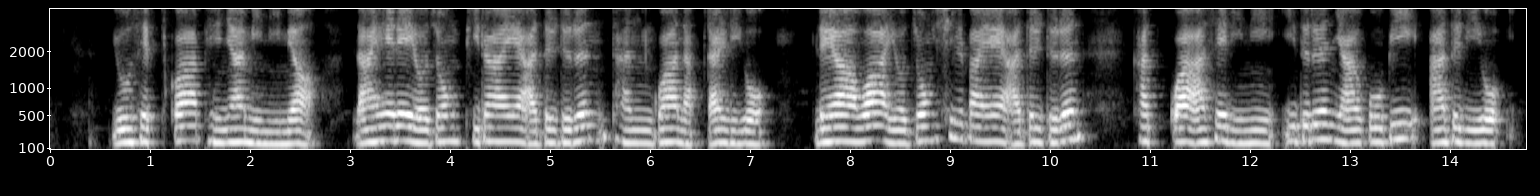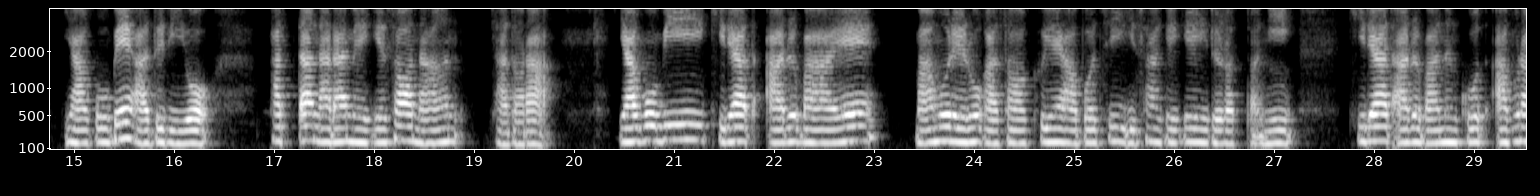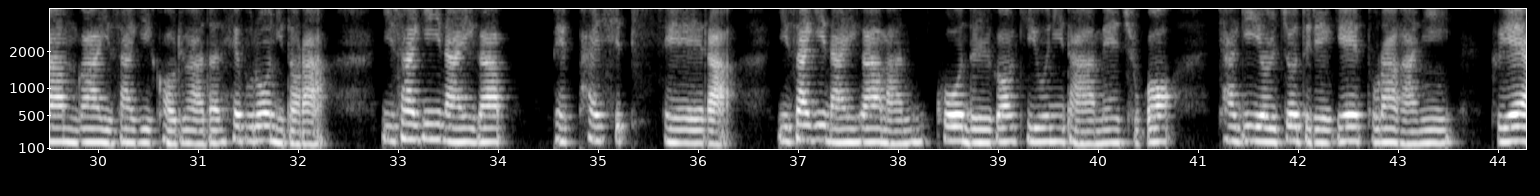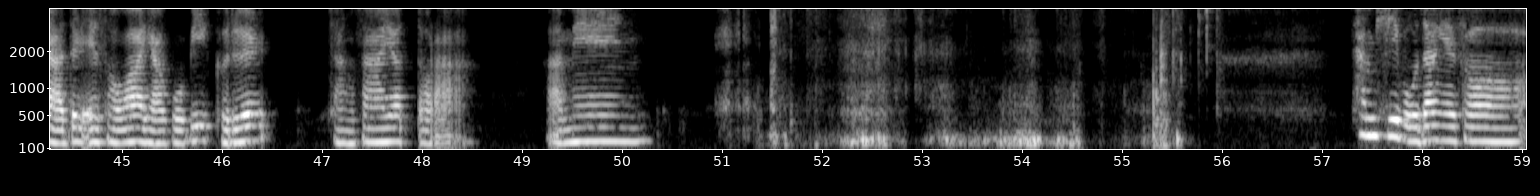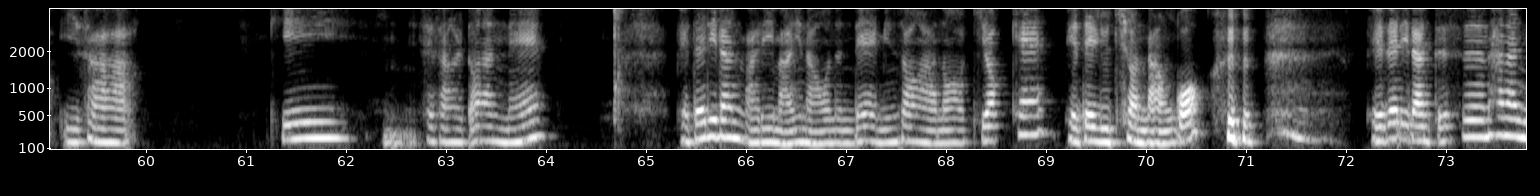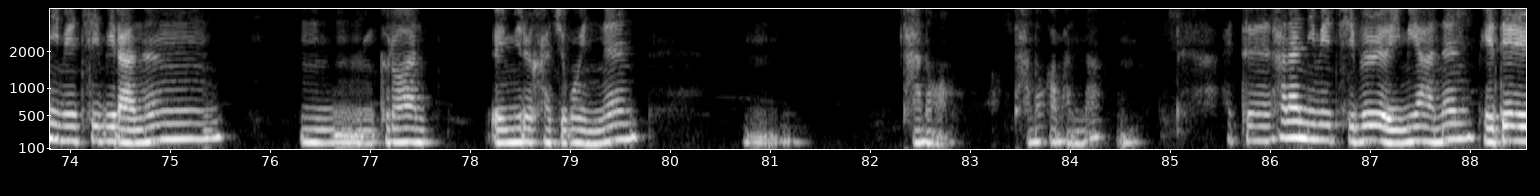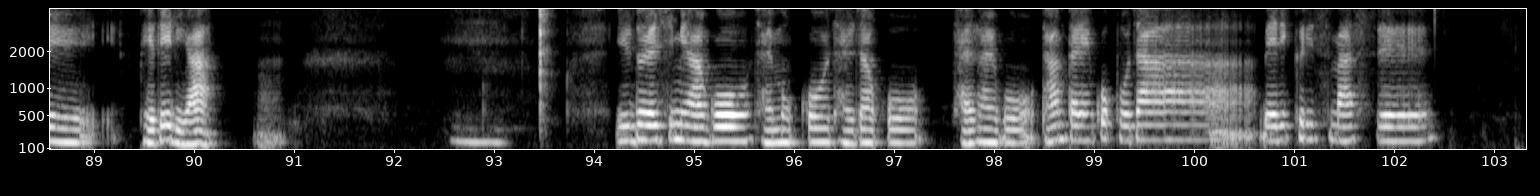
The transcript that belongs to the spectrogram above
요셉과 베냐민이며 라헬의 여종 비라의 아들들은 단과 납달리요. 레아와 여종 실바의 아들들은 갓과 아셀이니 이들은 야곱이 아들이요 야곱의 아들이요 바단 아람에게서 낳은 자더라. 야곱이 기럇 아르바의 마무레로 가서 그의 아버지 이삭에게 이르렀더니 기럇 아르바는 곧 아브라함과 이삭이 거류하던 헤브론이더라. 이삭이 나이가 180세라. 이삭이 나이가 많고 늙어 기운이 다함에 죽어 자기 열조들에게 돌아가니 그의 아들 에서와 야곱이 그를 장사하였더라. 아멘. 35장에서 이삭이 음, 세상을 떠났네. 베델이란 말이 많이 나오는데 민성 아 너 기억해? 베델 유치원 나온 거? 베델이란 뜻은 하나님의 집이라는 음, 그러한 의미를 가지고 있는 음, 단어. 단어가 맞나? 음. 하여튼 하나님의 집을 의미하는 베델 베델이야. 어. 음, 일도 열심히 하고 잘 먹고 잘 자고 잘 살고 다음 달엔 꼭 보자. 메리 크리스마스.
